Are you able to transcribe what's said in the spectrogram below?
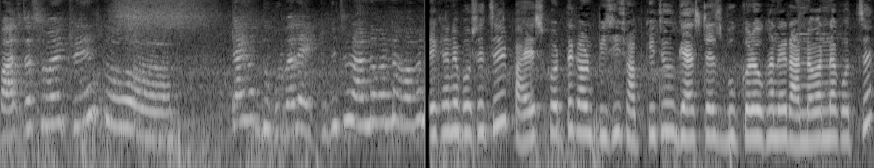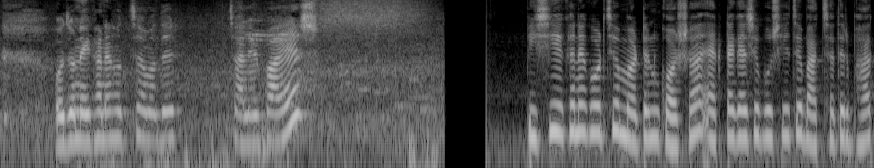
পাঁচটার সময় ট্রেন তো যাই হোক দুপুরবেলা একটু কিছু রান্না বান্না হবে। এখানে বসেছে পায়েস করতে কারণ পিসি সব কিছু গ্যাস ট্যাস বুক করে ওখানে রান্না বান্না করছে। ওই জন্য এখানে হচ্ছে আমাদের চালের পায়েস। পিসি এখানে করছে মাটন কষা। একটা গ্যাসে বসিয়েছে বাচ্চাদের ভাত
